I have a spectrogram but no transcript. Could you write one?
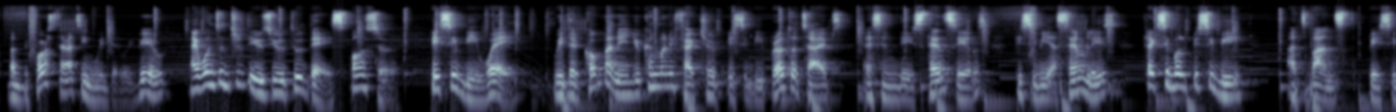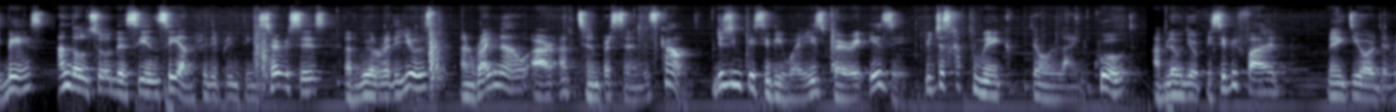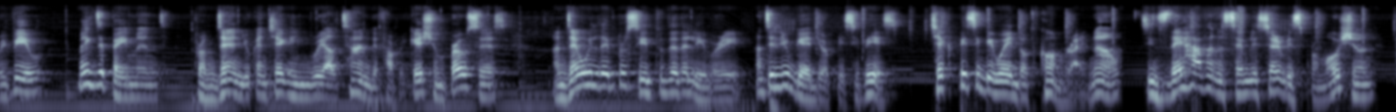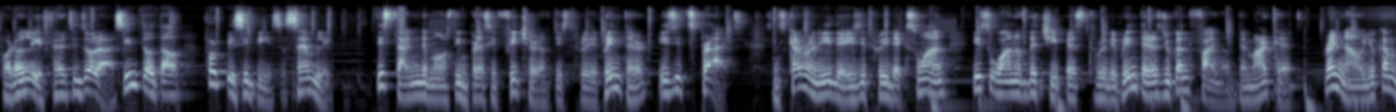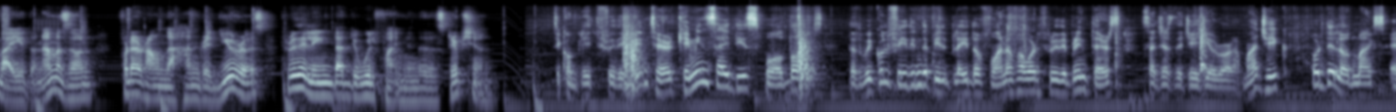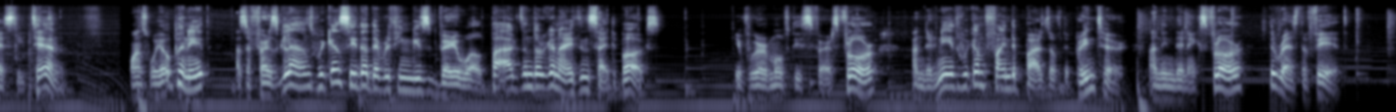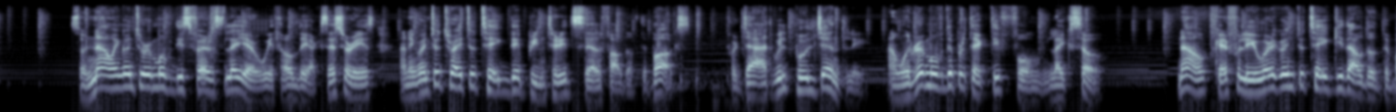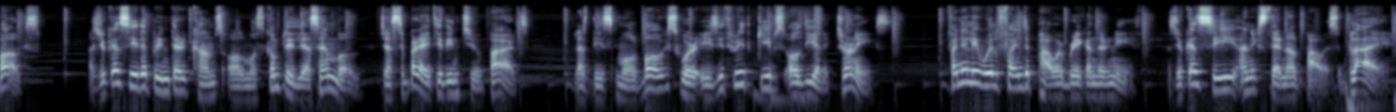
But before starting with the review, I want to introduce you to today's sponsor, PCBWay. With their company, you can manufacture PCB prototypes, SMD stencils, PCB assemblies, flexible PCB, advanced PCBs, and also the CNC and 3D printing services that we already use and right now are at 10% discount. Using PCBWay is very easy. You just have to make the online quote, upload your PCB file, make the order review, make the payment, from then you can check in real time the fabrication process and then will they proceed to the delivery until you get your PCBs. Check PCBWay.com right now since they have an assembly service promotion for only $30 in total for PCBs assembly. This time the most impressive feature of this 3D printer is its price, since currently the EasyThreed-X1 is one of the cheapest 3D printers you can find on the market. Right now you can buy it on Amazon for around 100 euros through the link that you will find in the description. The complete 3D printer came inside this small box that we could fit in the build plate of one of our 3D printers such as the JG Aurora Magic or the Lotmaxx SC10. Once we open it, as a first glance we can see that everything is very well packed and organized inside the box. If we remove this first floor, underneath we can find the parts of the printer, and in the next floor, the rest of it. So now I'm going to remove this first layer with all the accessories and I'm going to try to take the printer itself out of the box. For that, we'll pull gently and we'll remove the protective foam like so. Now, carefully, we're going to take it out of the box. As you can see, the printer comes almost completely assembled, just separated in two parts, plus this small box where EasyThreed keeps all the electronics. Finally, we'll find the power brick underneath. As you can see, an external power supply.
